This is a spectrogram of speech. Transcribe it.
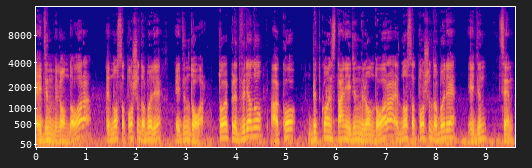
1 милион долара, едно сатоши да бъде 1 долар. То е предвидено ако биткоин стане 1 милион долара, едно сатоши да бъде 1 цент,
